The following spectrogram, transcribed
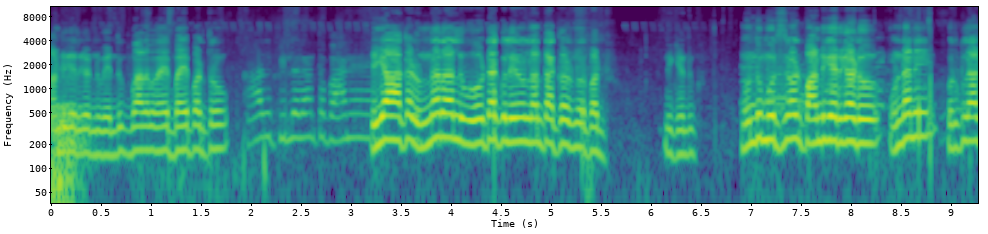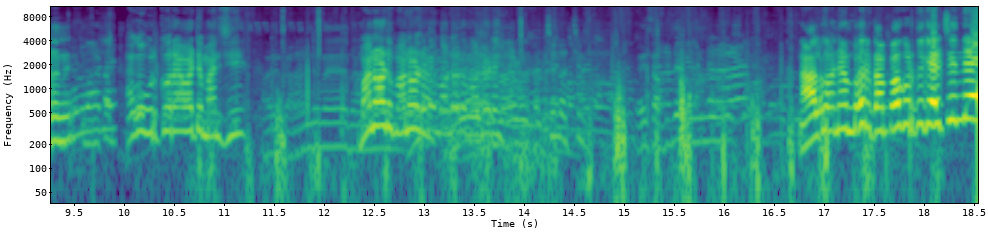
పండుగ గారు నువ్వు ఎందుకు బాధ భయ- భయపడుతున్నావు? కాదు పిల్లలంతా బాగానే ఇక అక్కడ ఉన్నారు వాళ్ళు ఓటాకు లేని వాళ్ళంతా అక్కడ ఉన్నారు పట్టు నీకెందుకు? ముందు మురిసినోడు పండుగ ఎరిగాడు ఉండని ఉరుకులాడని. అగో ఊరుకో రావట్టే మనిషి. మనోడు మనోడు. నాలుగో నెంబర్ గంప గుర్తు గెలిచింది.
